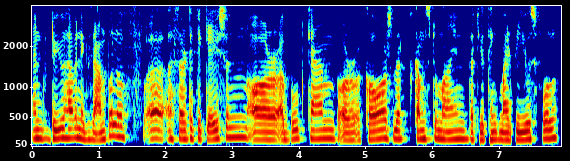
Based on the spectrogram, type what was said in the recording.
And do you have an example of uh, a certification or a boot camp or a course that comes to mind that you think might be useful?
